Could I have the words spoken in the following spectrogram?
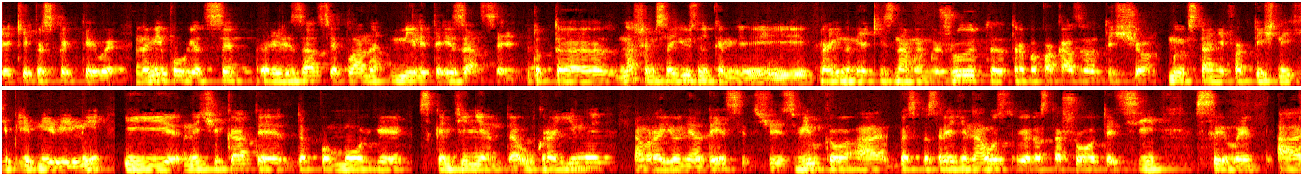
які перспективи, на мій погляд, це реалізація плана мілітарізації, тобто нашим союзникам і країнам, які з нами межують, треба показувати, що ми в стані фактичної гібридної війни і не чекати допомоги з континента України там в районі Одеси чи Звілково, а безпосередньо на острові розташовувати ці сили. А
